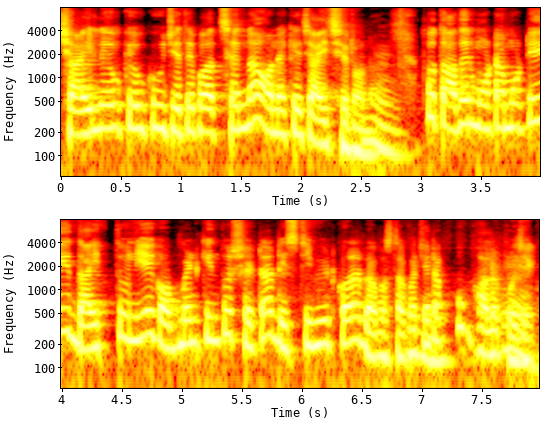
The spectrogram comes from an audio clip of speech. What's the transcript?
চাইলেও কেউ কেউ যেতে পারছেন না অনেকে চাইছেনও না। তো তাদের মোটামুটি দায়িত্ব নিয়ে গভর্নমেন্ট কিন্তু সেটা ডিস্ট্রিবিউট করার ব্যবস্থা করছে এটা খুব ভালো প্রজেক্ট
